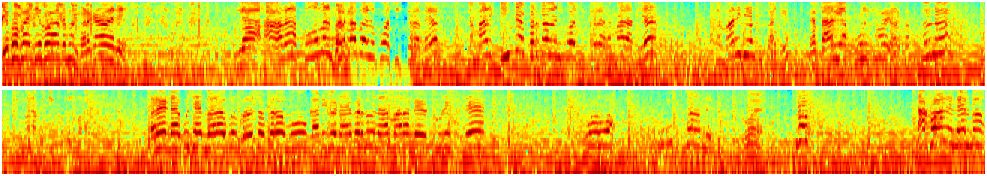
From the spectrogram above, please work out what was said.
દેખો ભાઈ દેખો આ તમને ભડકાવે છે. લે હા હા તું મને ભડકાવવાની કોશિશ કરે છે ને મારી ટીમને ભડકાવવાની કોશિશ કરે છે મારાથી હે? ને મારી દેલથી ભાગ્ય ને તારી આ પોલીસ વાળી હરકત છે ને મને બધી ખબર પડે. અરે ડાકુ સાહેબ મારા ઉપર ભરોસો કરો હું ગાડીનો ડ્રાઈવર છું ને આ મારા બે ટુરિસ્ટ છે. ઓ ઓ ટુરિસ્ટ છો અમે? ચૂપ! નાખો આને રેલમાં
